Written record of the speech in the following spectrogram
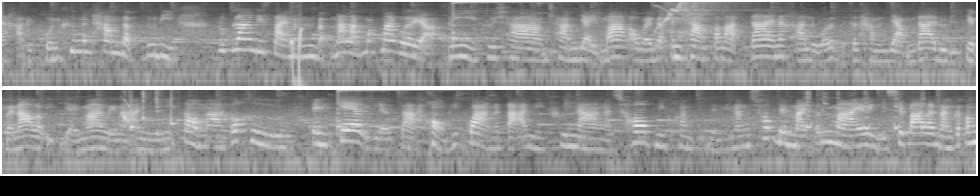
นะคะ ทุกคนคือมันทำแบบดูดีรูปร่างดีไซน์มันแบบน่ารักมาก ๆ เลยอะ่ะนี่คือชามชามใหญ่มากเอาไว้แบบเป็นชามสลัดได้นะคะ หรือว่าแบบจะทำยำได้ดูดิใหญ่กว่าหน้าเราอีกใหญ่มากเลยนะอันนี้ต่อมาก็คือเป็นแก้วอีกแล้วจ้ะของพี่กวางนะจ๊ะอันนี้คือนางอะชอบมีความเดี๋ยวนี้นางชอบใบไม้ต้นไม้อะไรอย่างงี้ใช่ป่ะแล้วนางก็ต้อง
